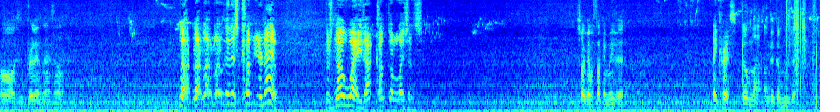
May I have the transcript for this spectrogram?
Oh, this is brilliant, this, isn't it? Look, look, look, look at this cunt here now. There's no way that cunt got a license. So I'm gonna fucking move it. Hey Chris, film that. I'm gonna go move it.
